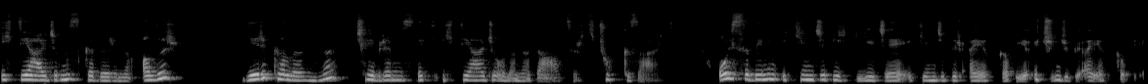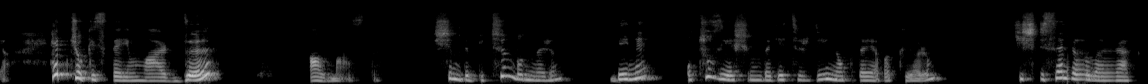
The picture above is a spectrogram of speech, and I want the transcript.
ihtiyacımız kadarını alır, geri kalanını çevremizdeki ihtiyacı olana dağıtırdı. Çok kızardı. Oysa benim ikinci bir giyeceğe, ikinci bir ayakkabıya, üçüncü bir ayakkabıya hep çok isteğim vardı, almazdı. Şimdi bütün bunların beni 30 yaşımda getirdiği noktaya bakıyorum. Kişisel olarak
